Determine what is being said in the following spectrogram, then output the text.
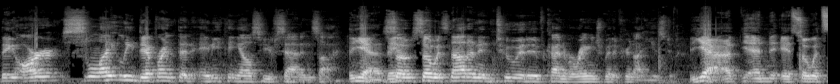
they are slightly different than anything else you've sat inside Yeah, they- so so it's not an intuitive kind of arrangement if you're not used to it Yeah, and it, so it's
